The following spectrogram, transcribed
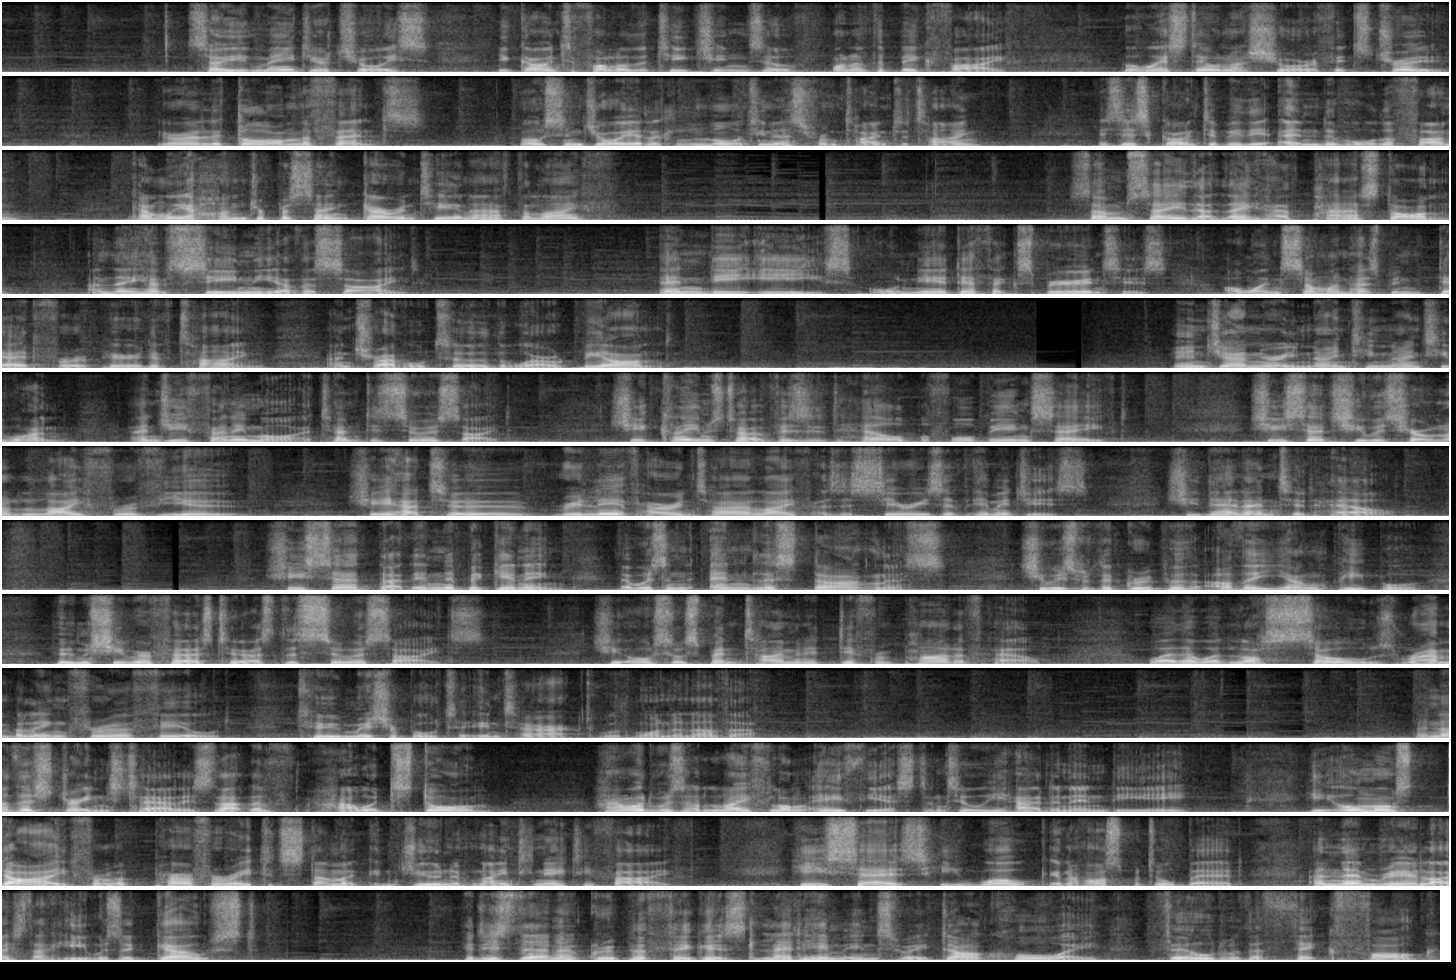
So you've made your choice, you're going to follow the teachings of one of the big five, but we're still not sure if it's true. You're a little on the fence. Most enjoy a little naughtiness from time to time. Is this going to be the end of all the fun? Can we 100% guarantee an afterlife? Some say that they have passed on and they have seen the other side. NDEs or near death experiences are when someone has been dead for a period of time and travelled to the world beyond. In January 1991, Angie Fenimore attempted suicide. She claims to have visited hell before being saved. She said she was shown a life review. She had to relive her entire life as a series of images. She then entered hell. She said that in the beginning there was an endless darkness. She was with a group of other young people whom she refers to as the suicides. She also spent time in a different part of hell where there were lost souls rambling through a field too miserable to interact with one another. Another strange tale is that of Howard Storm. Howard was a lifelong atheist until he had an NDE. He almost died from a perforated stomach in June of 1985. He says he woke in a hospital bed and then realized that he was a ghost. It is then a group of figures led him into a dark hallway filled with a thick fog.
